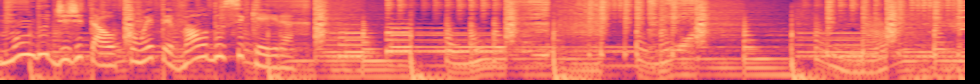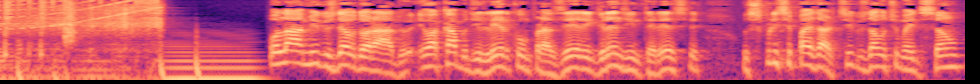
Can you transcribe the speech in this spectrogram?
Mundo Digital com Etevaldo Siqueira. Olá, amigos de Eldorado. Eu acabo de ler com prazer e grande interesse os principais artigos da última edição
